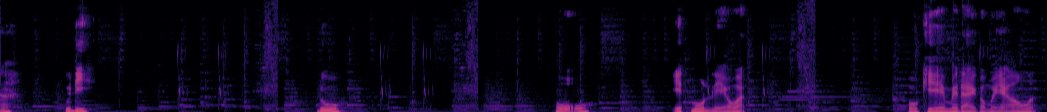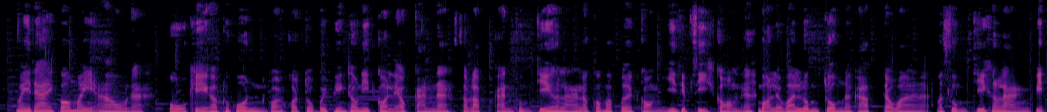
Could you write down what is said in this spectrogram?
นะ ดูดิ ดู หเอสหมดแล้วอะ่ะ โอเคไม่ได้ก็ไม่เอาอะไม่ได้ก็ไม่เอานะโอเคครับทุกคนก่อนขอจบไว้เพียงเท่านี้ก่อนแล้วกันนะสำหรับการสุ่มจี้ข้างล่างแล้วก็มาเปิดกล่อง 24 กล่องนะบอกเลยว่าล่มจมนะครับแต่ว่ามาสุ่มจี้ข้างล่างปิด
